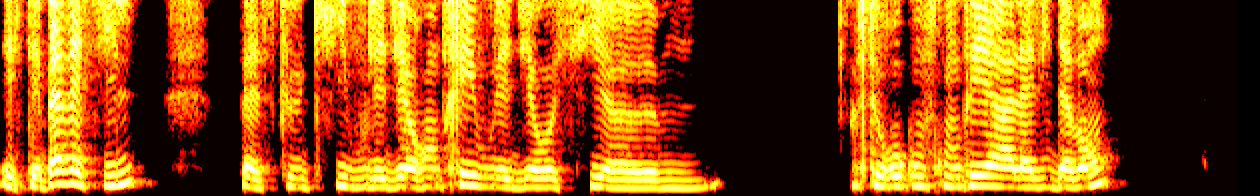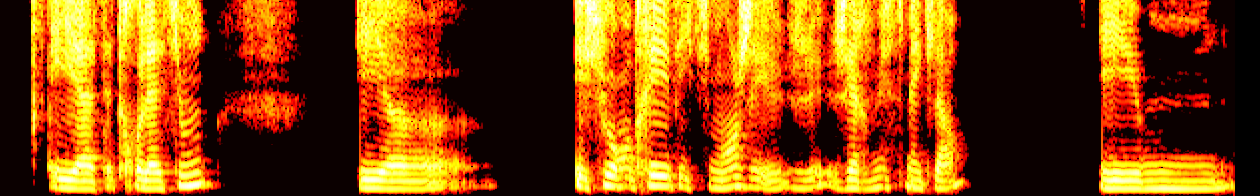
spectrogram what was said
et c'était pas facile parce que qui voulait dire rentrer voulait dire aussi euh, se reconfronter à la vie d'avant et à cette relation. Et, euh, et je suis rentrée, effectivement, j'ai revu ce mec-là. Et hum,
